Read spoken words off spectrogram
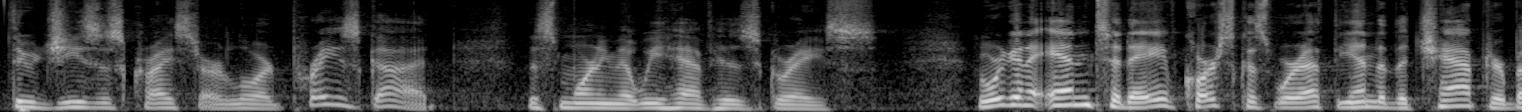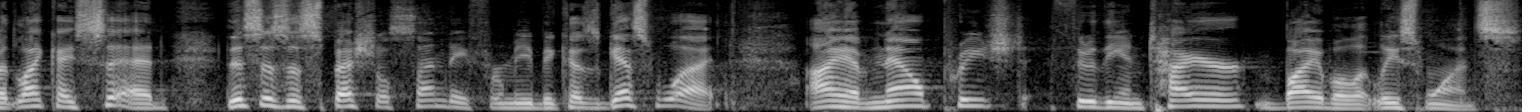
through Jesus Christ our Lord. Praise God this morning that we have His grace. We're going to end today, of course, because we're at the end of the chapter. But like I said, this is a special Sunday for me because guess what? I have now preached through the entire Bible at least once.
